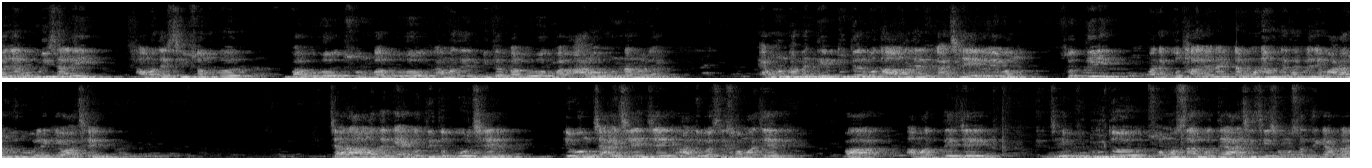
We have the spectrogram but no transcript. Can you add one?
হাজার কুড়ি সালেই আমাদের শিবশঙ্কর বাবু হোক সোমবাবু হোক, আমাদের বিতর বাবু হোক বা আরও অন্যান্যরা এমন ভাবে দেবদূতের মতো আমাদের কাছে এবং সত্যি মানে কোথাও যেন একটা মনে হতে থাকল যে মারান গুরু বলে কেউ আছেন। যারা আমাদেরকে একত্রিত করছেন এবং চাইছেন যে আদিবাসী সমাজের বা আমাদের যে যে উদ্ভূত সমস্যার মধ্যে আছি, সেই সমস্যা থেকে আমরা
